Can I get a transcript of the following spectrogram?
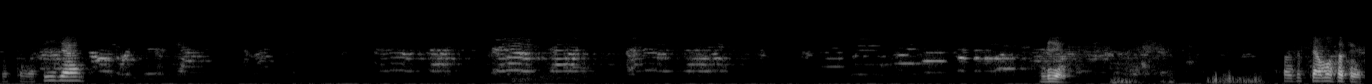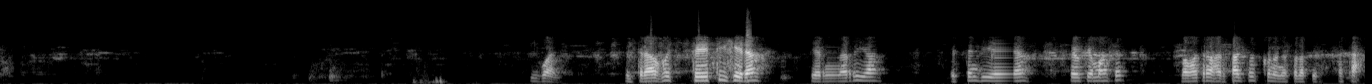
Busquen la silla. Bien. Entonces, ¿qué vamos a hacer? Igual. El trabajo es de tijera, pierna arriba, extendida. ¿Pero qué vamos a hacer? Vamos a trabajar saltos con una sola pierna. Acá.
